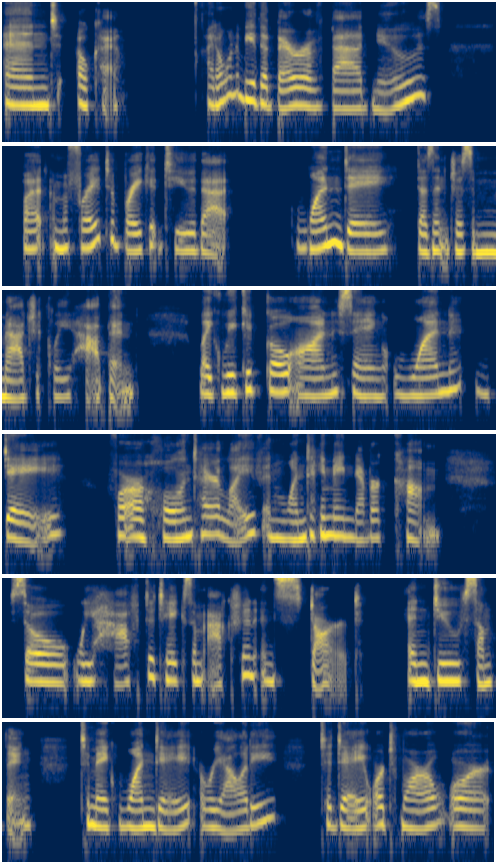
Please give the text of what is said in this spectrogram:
And okay, I don't want to be the bearer of bad news, but I'm afraid to break it to you that one day doesn't just magically happen. Like we could go on saying one day for our whole entire life, and one day may never come. So we have to take some action and start and do something to make one day a reality today or tomorrow or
